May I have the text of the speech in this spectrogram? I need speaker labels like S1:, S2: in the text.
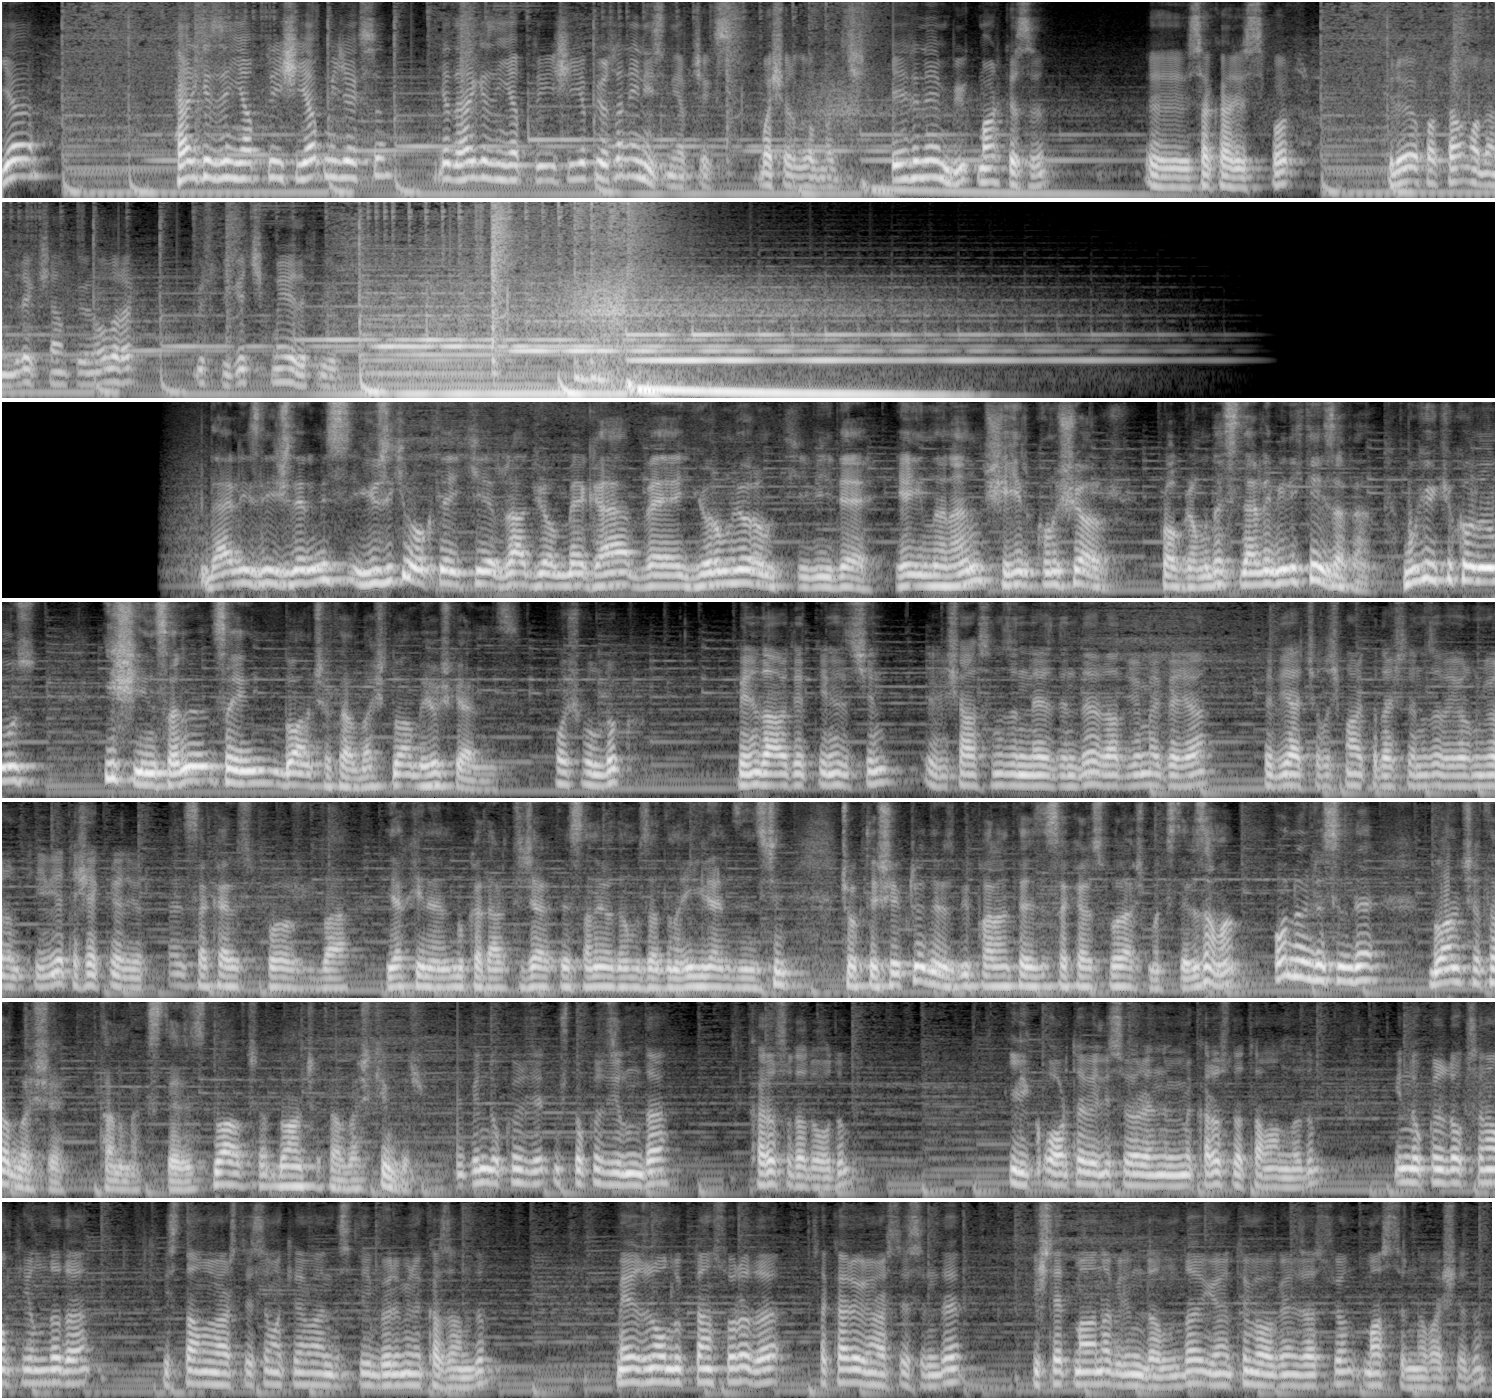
S1: Ya herkesin yaptığı işi yapmayacaksın ya da herkesin yaptığı işi yapıyorsan en iyisini yapacaksın başarılı olmak için. Şehrin en büyük markası e, Sakaryaspor. Playoff'a kalmadan direkt şampiyon olarak üst lige çıkmayı hedefliyoruz.
S2: Değerli izleyicilerimiz 102.2 Radyo Mega ve Yorumluyorum TV'de yayınlanan Şehir Konuşuyor programında sizlerle birlikteyiz efendim. Bugünkü konuğumuz iş insanı Sayın Doğan Çatalbaş. Doğan Bey hoş geldiniz.
S1: Hoş bulduk. Beni davet ettiğiniz için e, şahsınızın nezdinde Radyo Mega'ya ve diğer çalışma arkadaşlarınıza ve Yorumluyorum TV'ye teşekkür ediyorum.
S2: Ben Sakaryaspor'la yakinen bu kadar ticaret ve sanayi odamız adına ilgilendiğiniz için çok teşekkür ederiz. Bir parantezde Sakaryaspor'u açmak isteriz ama onun öncesinde Doğan Çatalbaş'ı tanımak isteriz. Doğan, Doğan Çatalbaş kimdir?
S1: 1979 yılında Karasu'da doğdum. İlk orta ve lise öğrenimimi Karasu'da tamamladım. 1996 yılında da İstanbul Üniversitesi Makine Mühendisliği bölümünü kazandım. Mezun olduktan sonra da Sakarya Üniversitesi'nde İşletme Ana Bilim Dalı'nda Yönetim ve Organizasyon Master'ına başladım.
